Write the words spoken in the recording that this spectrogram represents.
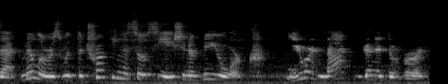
Zach Miller is with the Trucking Association of New York. You are not going to divert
